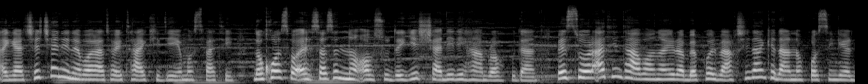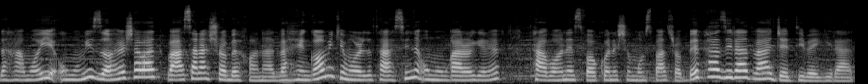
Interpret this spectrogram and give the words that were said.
اگرچه چنین عبارت های تاکیدی مثبتی نخست با احساس ناآسودگی شدیدی همراه بودند به سرعت این توانایی را به پل بخشیدند که در نخستین گرد همایی عمومی ظاهر شود و اثرش را بخواند و هنگامی که مورد تحسین عموم قرار گرفت توانست واکنش مثبت را بپذیرد و جدی بگیرد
